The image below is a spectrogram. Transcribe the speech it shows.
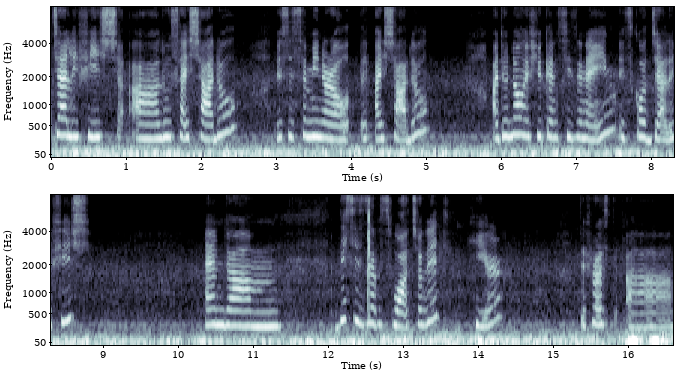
Jellyfish uh, Loose Eyeshadow. This is a mineral eyeshadow. I don't know if you can see the name. It's called Jellyfish. And um, this is the swatch of it here. The first uh,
